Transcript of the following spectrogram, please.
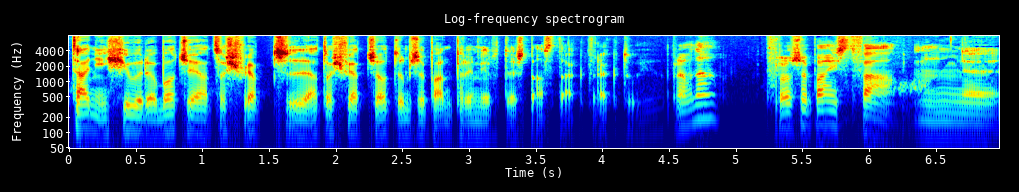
taniej siły roboczej, a, co świadczy, a to świadczy o tym, że pan premier też nas tak traktuje, prawda? Proszę Państwa, mm, e,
